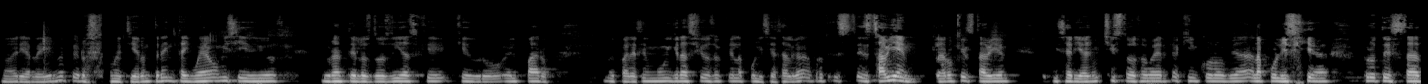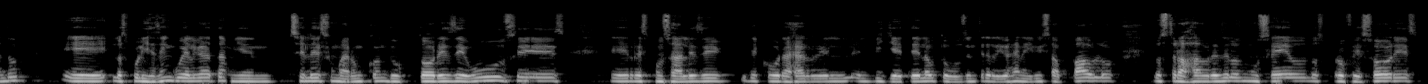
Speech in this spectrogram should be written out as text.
no debería reírme, pero se cometieron 39 homicidios durante los dos días que, que duró el paro. Me parece muy gracioso que la policía salga. Está bien, claro que está bien. Y sería muy chistoso ver aquí en Colombia a la policía protestando. Eh, los policías en huelga también se les sumaron conductores de buses, eh, responsables de, de cobrar el, billete del autobús entre Río de Janeiro y Sao Paulo, los trabajadores de los museos, los profesores.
